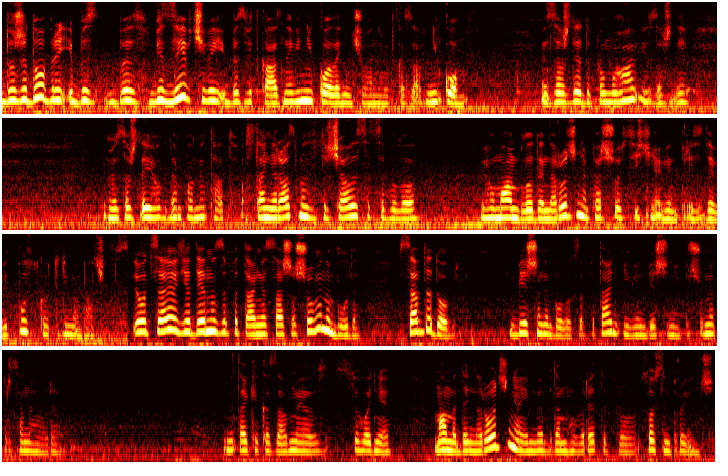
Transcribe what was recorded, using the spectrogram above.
дуже добрий і без, без, відзивчивий і безвідказний. Він ніколи нічого не відказав, нікому. Він завжди допомагав і завжди. Ми завжди його будемо пам'ятати. Останній раз ми зустрічалися, це було. Його мама було день народження 1 січня, він приїздив відпустку, тоді ми бачилися. І оце єдине запитання, Саша, що воно буде? Все буде добре. Більше не було запитань, і він більше ні про що ми про це не говорили. Він так і казав, ми сьогодні мама день народження, і ми будемо говорити про зовсім про інше.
